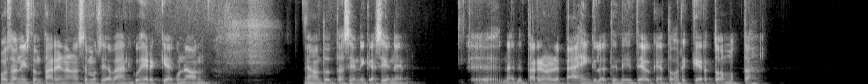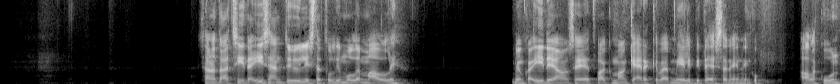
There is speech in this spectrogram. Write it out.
Osa niistä on tarinana semmoisia vähän niin kuin herkkiä, kun nämä on, nämä on tota sen ikäisiä ne, näiden tarinoiden päähenkilöt, niin niitä ei oikein tohdi kertoa, mutta sanotaan, että siitä isän tyylistä tuli mulle malli, jonka idea on se, että vaikka mä oon kärkevä mielipiteessä, niin, niin kuin alkuun,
